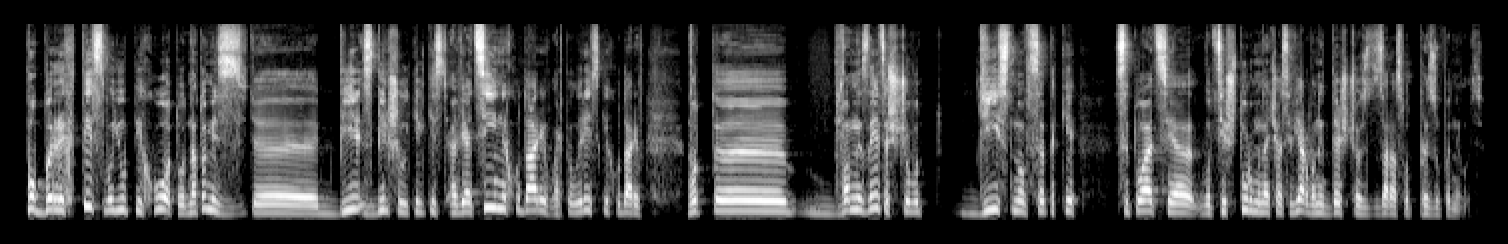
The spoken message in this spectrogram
поберегти свою піхоту. Натомість е, збільшили кількість авіаційних ударів, артилерійських ударів. От е, вам не здається, що от дійсно все-таки ситуація, от ці штурми на часів яр, вони дещо зараз от призупинилися.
